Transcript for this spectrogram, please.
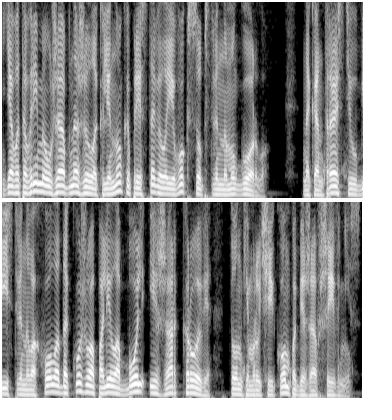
Я в это время уже обнажила клинок и приставила его к собственному горлу. На контрасте убийственного холода кожу опалила боль и жар крови, тонким ручейком побежавший вниз.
